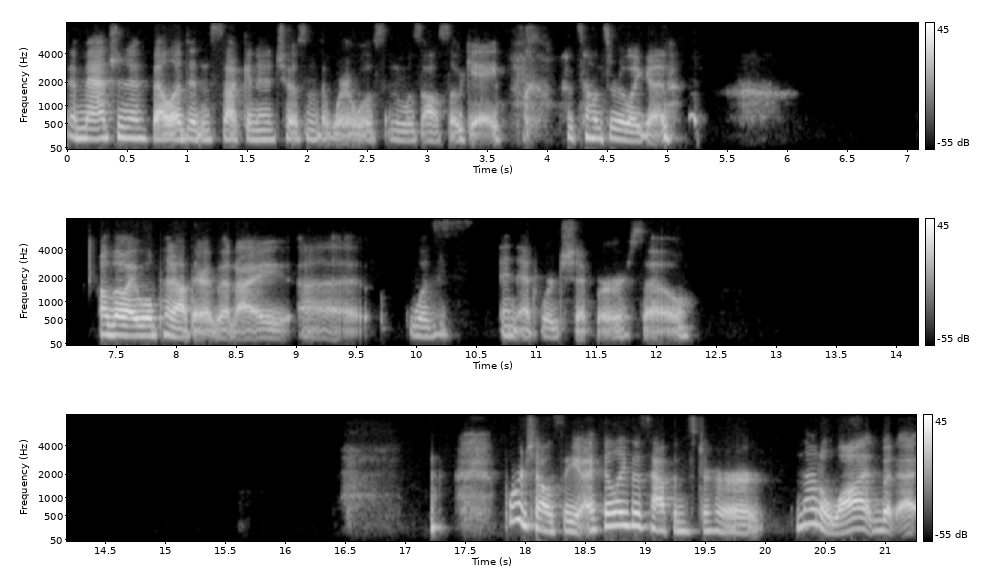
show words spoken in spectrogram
Imagine if Bella didn't suck and had chosen the werewolves and was also gay. that sounds really good. Although I will put out there that I uh, was an Edward shipper, so. Poor Chelsea. I feel like this happens to her not a lot, but I,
